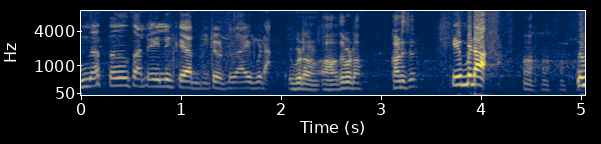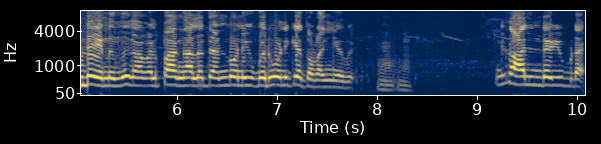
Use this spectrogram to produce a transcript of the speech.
ഇന്നത്തെ തലയിൽ കയറിയിട്ടുണ്ട്. ഇവിടെ. ഇവിടെ ഇവിടെ. ഇവിടെ നിന്ന് വെളുപ്പാങ്കാലം രണ്ടു മണി ഒരു മണിക്കാ തുടങ്ങിയത്. കാലിന്റെ ഇവിടെ.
